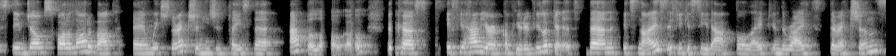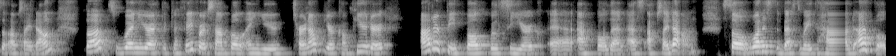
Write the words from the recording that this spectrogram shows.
Steve Jobs thought a lot about uh, which direction he should place the Apple logo. Because if you have your computer, if you look at it, then it's nice if you can see the Apple like in the right direction, so upside down. But when you're at the cafe, for example, and you turn up your computer, other people will see your uh, apple then as upside down. So, what is the best way to have the apple?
